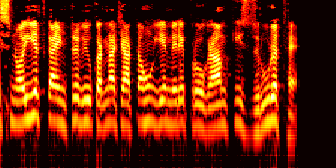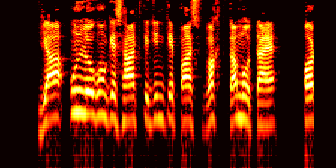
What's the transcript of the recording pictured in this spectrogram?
اس نوعیت کا انٹرویو کرنا چاہتا ہوں یہ میرے پروگرام کی ضرورت ہے یا ان لوگوں کے ساتھ کہ جن کے پاس وقت کم ہوتا ہے اور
